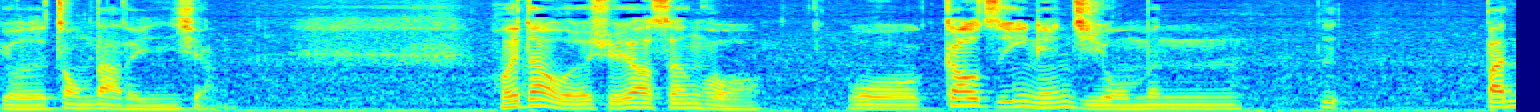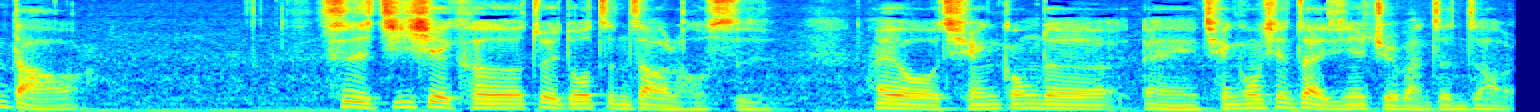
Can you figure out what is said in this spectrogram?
有着重大的影响。回到我的学校生活，我高职一年级，我们班导是机械科最多证照的老师，还有钳工的，诶，钳工现在已经是绝版证照了，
